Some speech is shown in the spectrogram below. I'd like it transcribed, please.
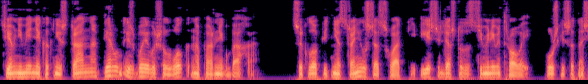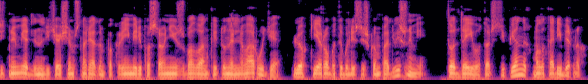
Тем не менее, как ни странно, первым из боя вышел волк, напарник Баха. Циклоп ведь не отстранился от схватки, и если для 120 миллиметровой пушки с относительно медленно летящим снарядом, по крайней мере по сравнению с болванкой туннельного орудия, легкие роботы были слишком подвижными, то для его второстепенных, малокалиберных,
